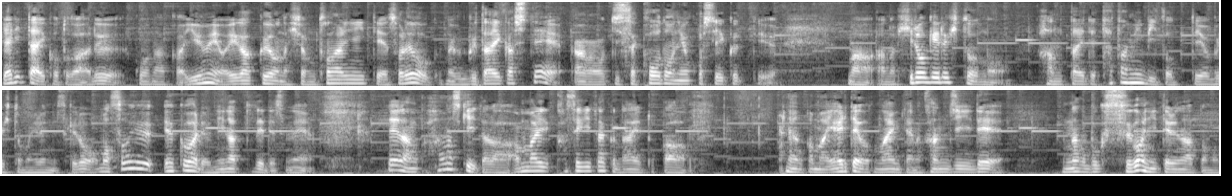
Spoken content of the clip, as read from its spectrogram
うやりたいことがあるこうなんか夢を描くような人の隣にいてそれをなんか具体化してあの実際行動に起こしていくっていうまああの広げる人の反対で畳人って呼ぶ人もいるんですけど、まあ、そういう役割を担っててですねでなんか話聞いたらあんまり稼ぎたくないとかなんかまあやりたいことないみたいな感じでなんか僕すごい似てるなと思っ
